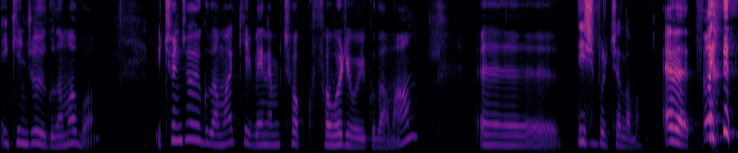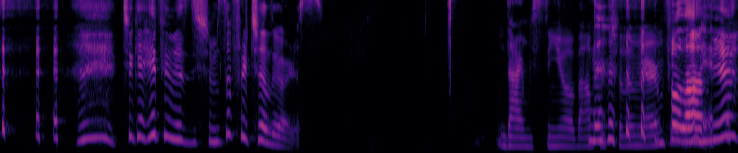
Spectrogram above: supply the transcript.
İkinci uygulama bu. Üçüncü uygulama ki benim çok favori uygulamam. Ee, Diş fırçalama. evet. Çünkü hepimiz dişimizi fırçalıyoruz. Der misin yo ben fırçalamıyorum falan diye.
